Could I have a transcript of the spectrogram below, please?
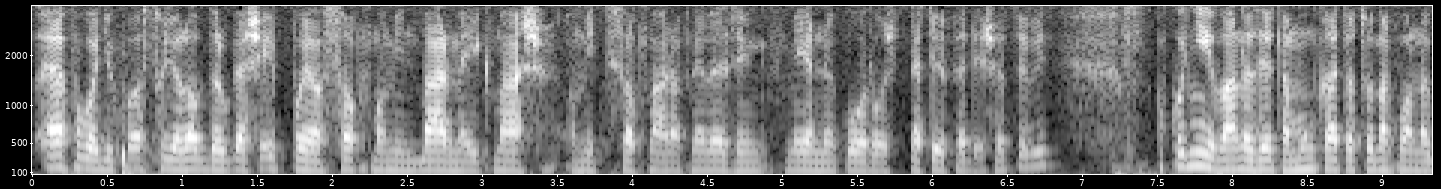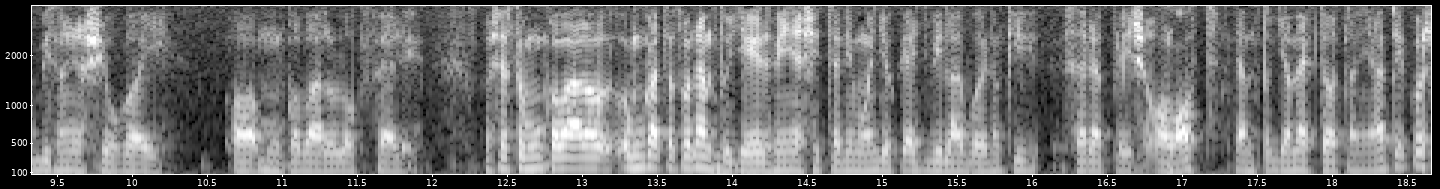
elfogadjuk azt, hogy a labdarúgás épp olyan szakma, mint bármelyik más, amit szakmának nevezünk, mérnök, orvos, tetőfedés, stb., akkor nyilván azért a munkáltatónak vannak bizonyos jogai a munkavállalók felé. Most ezt a, a munkáltató nem tudja érvényesíteni mondjuk egy világbajnoki szereplés alatt, nem tudja megtartani a játékos,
